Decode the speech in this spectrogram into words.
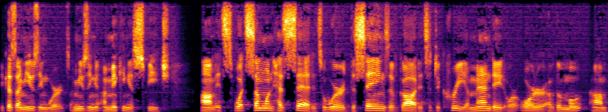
because I'm using words. I'm using I'm making a speech. Um, it's what someone has said. It's a word, the sayings of God. It's a decree, a mandate, or order of the mo- um,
